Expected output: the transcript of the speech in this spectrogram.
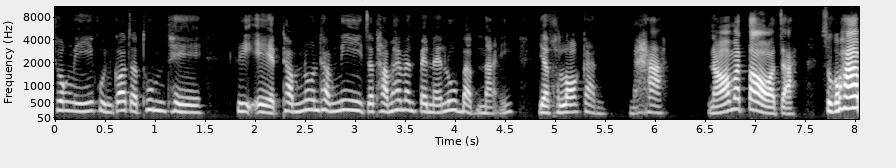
ช่วงนี้คุณก็จะทุ่มเทครีเอททำนู่นทำนี่จะทำให้มันเป็นในรูปแบบไหน อย่าทะเลาะกันนะคะเนาะมาต่อจ้ะสุขภาพ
